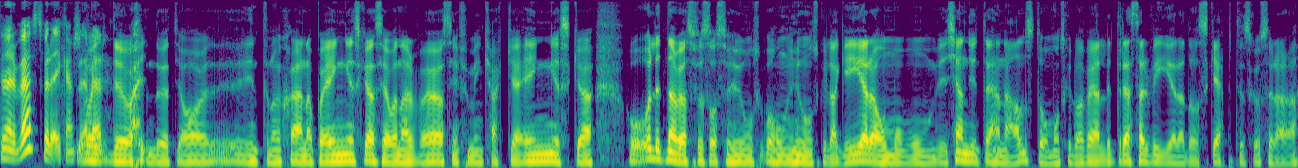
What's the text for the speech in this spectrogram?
nervöst för dig kanske? Det var, eller? det var, du vet, jag är inte någon stjärna på engelska så jag var nervös inför min kackiga engelska. Och, och lite nervös förstås hur hon, hur hon skulle agera. Om, om, om, vi kände ju inte henne alls då, om hon skulle vara väldigt reserverad och skeptisk och sådär.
